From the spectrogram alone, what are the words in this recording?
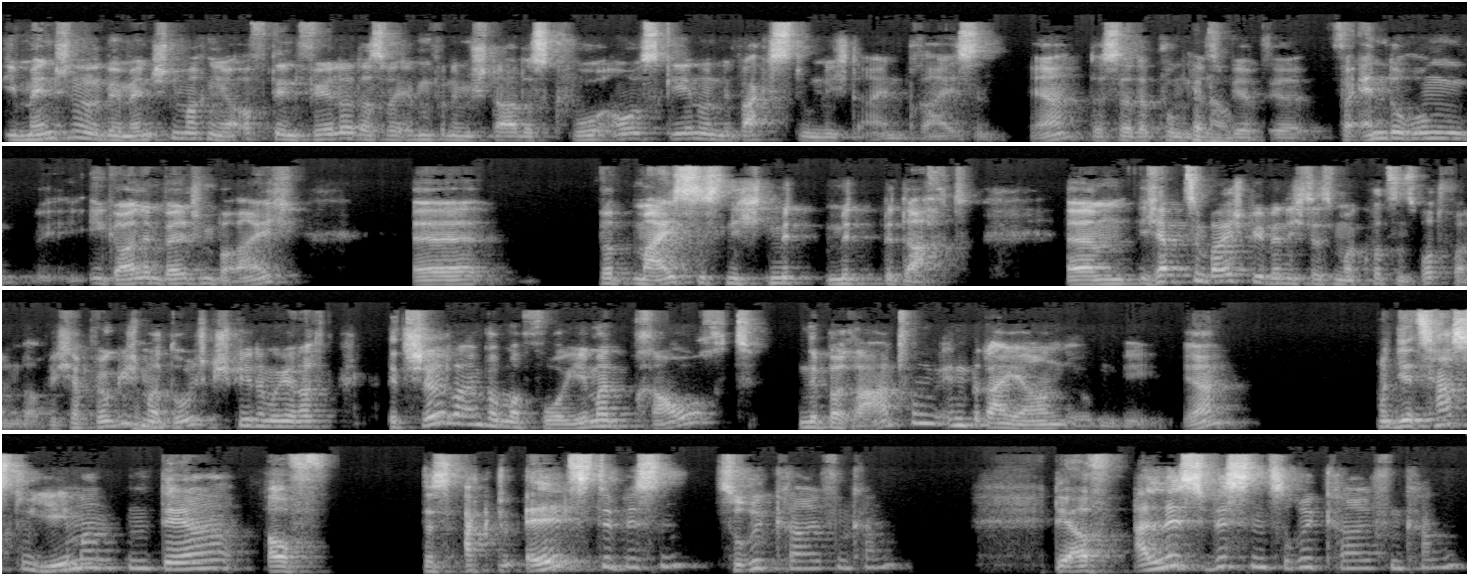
die Menschen oder wir Menschen machen ja oft den Fehler, dass wir eben von dem Status quo ausgehen und Wachstum nicht einpreisen. Ja, das ist ja der Punkt. Also genau. Also wir, wir Veränderungen, egal in welchem Bereich, äh, wird meistens nicht mit, mit bedacht. Ähm, ich habe zum Beispiel, wenn ich das mal kurz ins Wort fallen darf, ich habe wirklich mhm. mal durchgespielt und mir gedacht, jetzt stell dir einfach mal vor, jemand braucht eine Beratung in drei Jahren irgendwie, ja? Und jetzt hast du jemanden, der auf das aktuellste Wissen zurückgreifen kann, der auf alles Wissen zurückgreifen kann,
